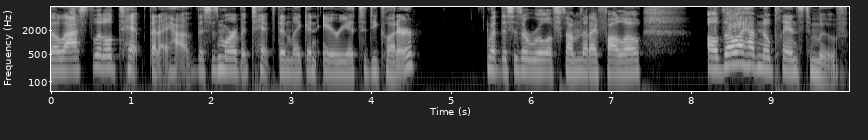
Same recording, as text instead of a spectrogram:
the last little tip that I have this is more of a tip than like an area to declutter, but this is a rule of thumb that I follow. Although I have no plans to move,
